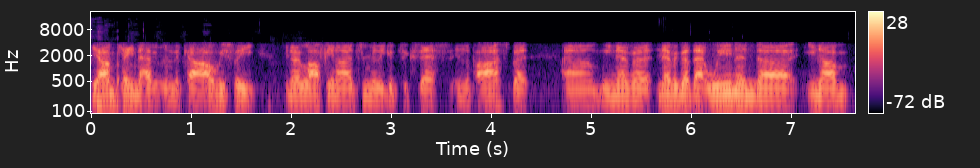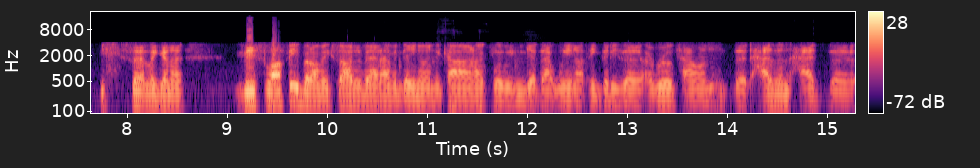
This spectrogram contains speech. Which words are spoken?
yeah, I'm keen to have him in the car. Obviously, you know, Luffy and I had some really good success in the past, but um, we never never got that win. And uh, you know, I'm certainly going to miss Luffy, but I'm excited about having Dino in the car, and hopefully we can get that win. I think that he's a, a real talent that hasn't had the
